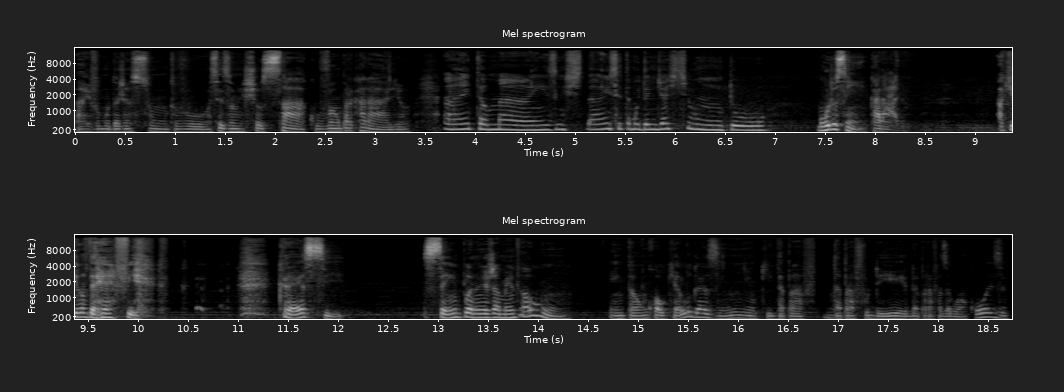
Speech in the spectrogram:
Ai, vou mudar de assunto, vou. Vocês vão encher o saco, vão pra caralho. Ai, então, mas. Ai, você tá mudando de assunto. Mudo sim, caralho. Aqui no DF. cresce sem planejamento algum. Então, qualquer lugarzinho que dá pra, dá pra fuder, dá pra fazer alguma coisa,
